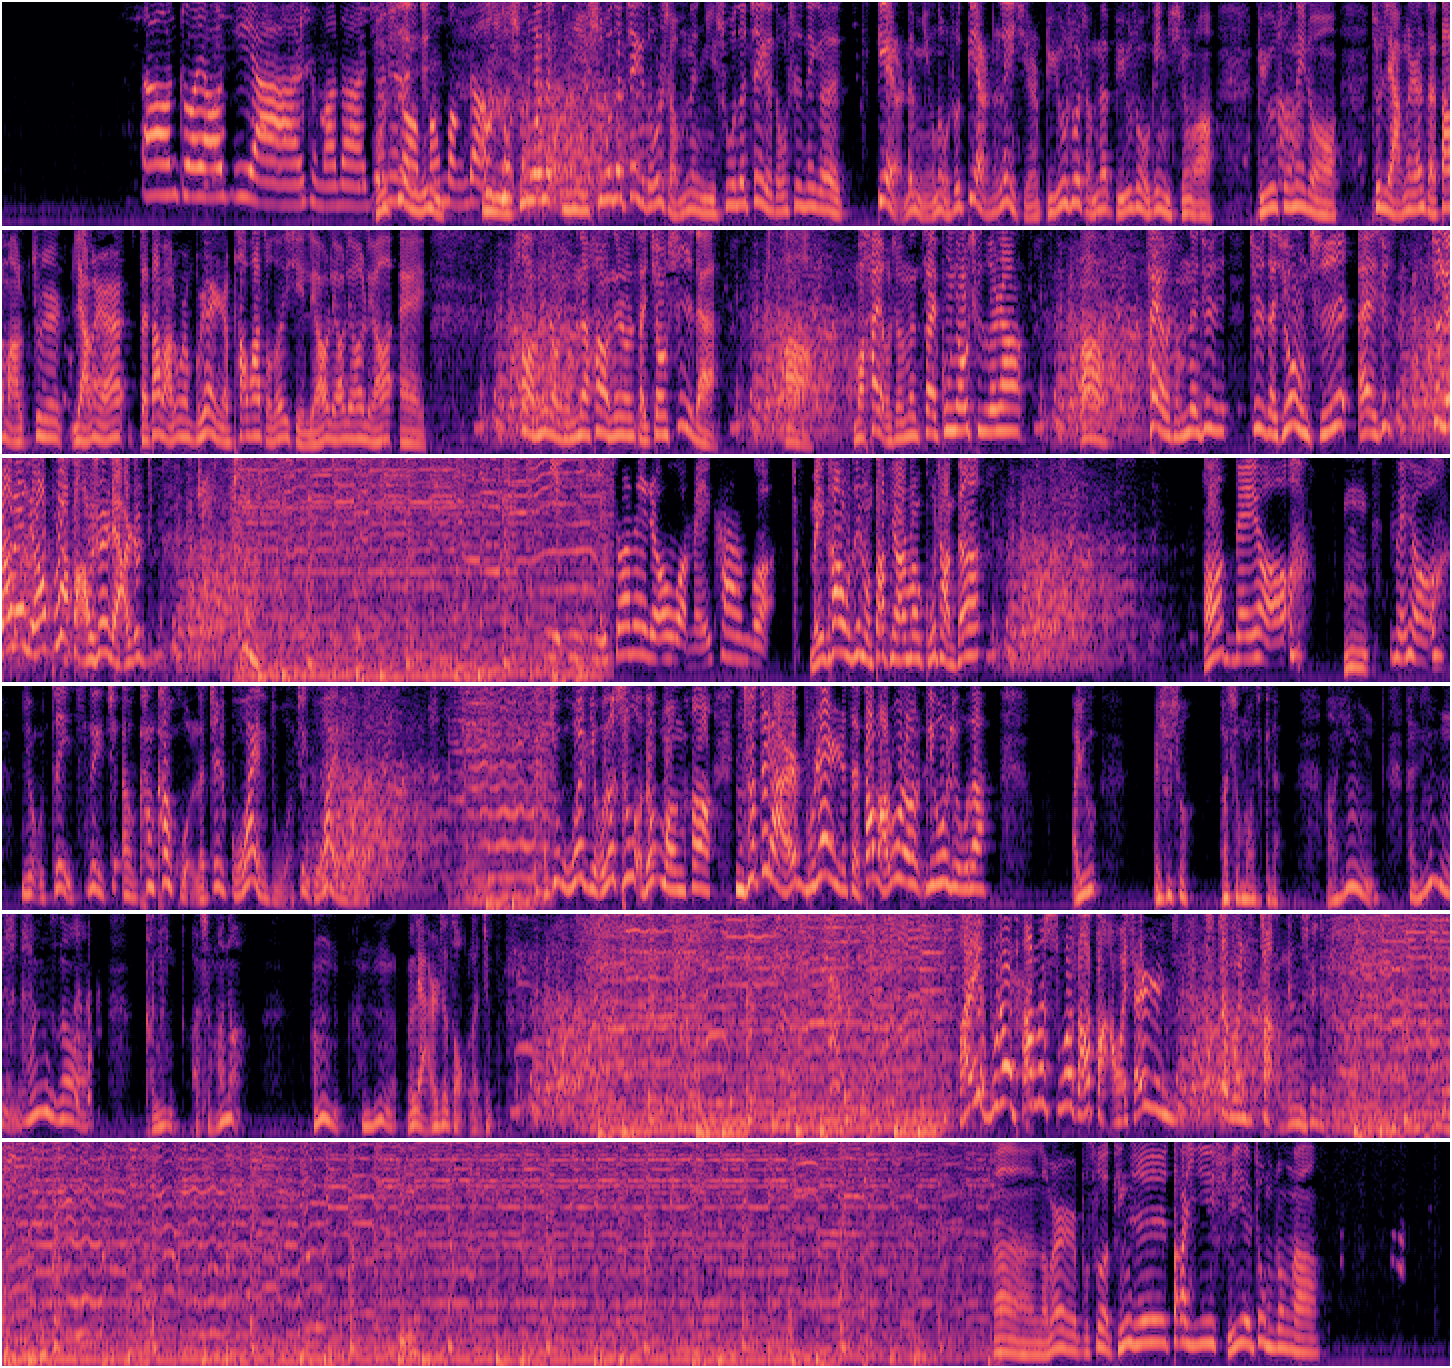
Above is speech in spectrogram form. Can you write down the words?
像《捉妖记》啊什么的，就不是你这萌萌的。你说的你说的这个都是什么呢？你说的这个都是那个电影的名字。我说电影的类型，比如说什么呢？比如说我给你形容啊，比如说那种就两个人在大马，就是两个人在大马路上不认识，啪啪走到一起聊聊聊聊，哎，还有那种什么呢？还有那种在教室的，啊，妈还有什么在公交车上，啊。还有什么呢？就是就是在游泳池，哎，就就聊聊聊，不知道咋回事，俩人就你你你说那种我没看过，没看过这种大片吗？国产的啊，没有嗯，没有。有这这这，啊，我看看混了，这是国外的多，这国外的多。就我有的时候我都懵哈，你说这俩人不认识，在大马路上溜达溜达，哎呦，哎就说啊怎么就给他，哎嗯，嗯，我知道，感觉啊什么呢？嗯嗯，俩人就走了，就，咱也不知道他们说啥，咋回事儿啊？你这么整的，你说这。啊，老妹儿不错。平时大一学业重不重啊？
